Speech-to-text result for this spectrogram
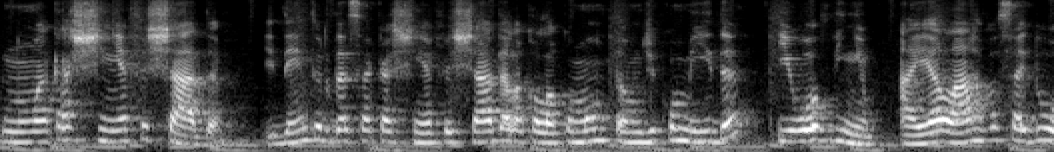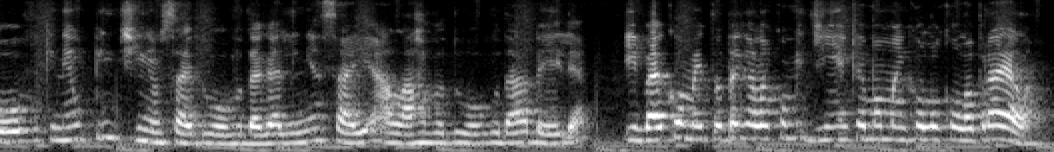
numa caixinha fechada. E dentro dessa caixinha fechada, ela coloca um montão de comida e o ovinho. Aí a larva sai do ovo, que nem o pintinho sai do ovo da galinha, sai a larva do ovo da abelha e vai comer toda aquela comidinha que a mamãe colocou lá para ela.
